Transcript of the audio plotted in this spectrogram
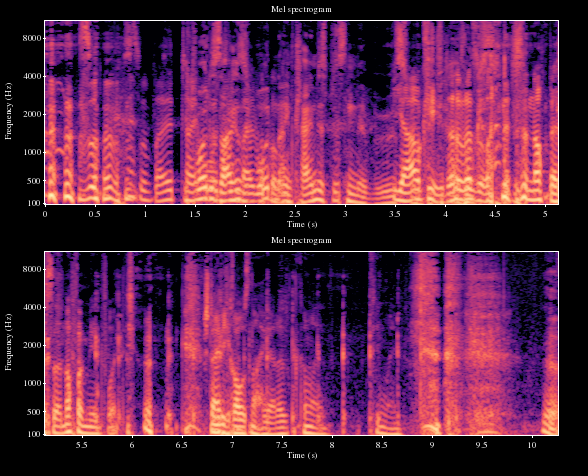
so, sobald ich wollte sagen, sie wurden bekommt. ein kleines bisschen nervös. Ja, okay, das oder so. Das ist noch besser, noch familienfreundlich. Schneide ich raus nachher, das kann man, kriegen wir hin. Ja.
